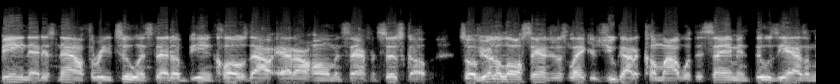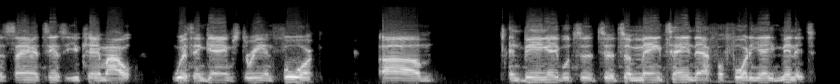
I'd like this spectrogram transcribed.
being that it's now 3 2 instead of being closed out at our home in San Francisco. So if you're the Los Angeles Lakers, you got to come out with the same enthusiasm, the same intensity you came out with in games three and four. Um, and being able to, to, to maintain that for 48 minutes.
